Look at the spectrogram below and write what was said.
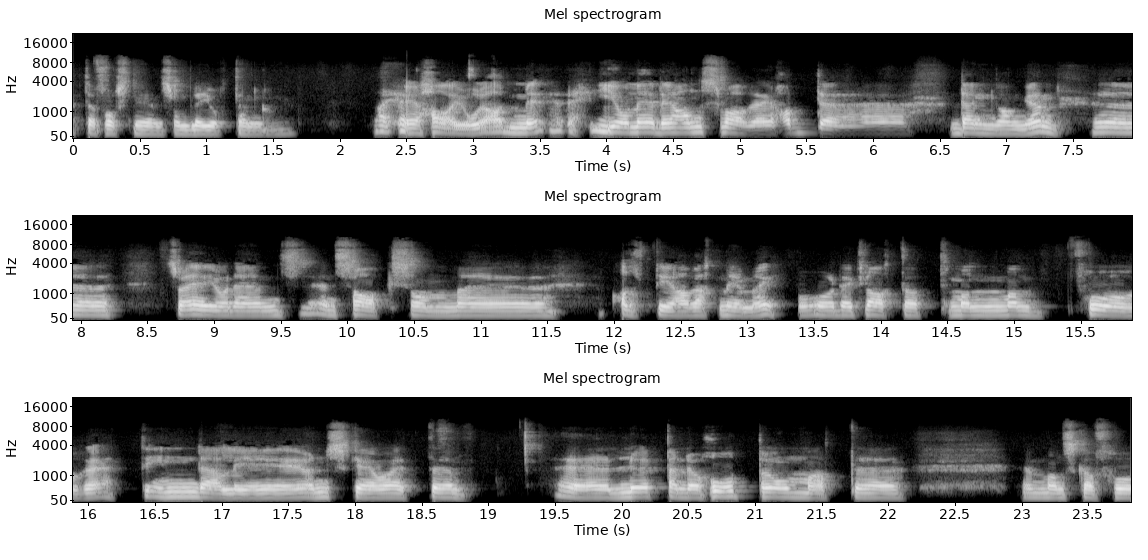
etterforskningen som ble gjort den gangen. Jeg har jo, I og med det ansvaret jeg hadde uh, den gangen, så er jo det en, en sak som alltid har vært med meg. Og det er klart at man, man får et inderlig ønske og et uh, løpende håp om at uh, man skal få,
